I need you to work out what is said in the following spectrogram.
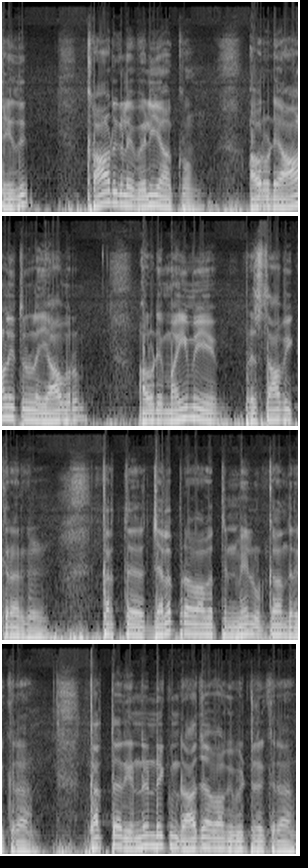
செய்து காடுகளை வெளியாக்கும். அவருடைய ஆலயத்தில் உள்ள யாவரும் அவருடைய மகிமையை பிரஸ்தாபிக்கிறார்கள். கர்த்தர் ஜலப்பிரவாகத்தின் மேல் உட்கார்ந்திருக்கிறார். கர்த்தர் என்றென்றைக்கும் ராஜாவாக வீற்றிருக்கிறார்.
